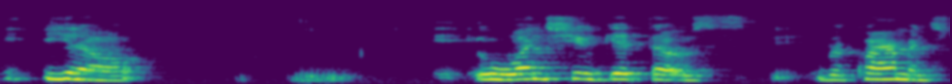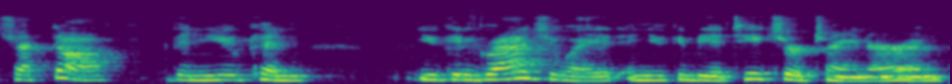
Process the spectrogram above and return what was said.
you know, once you get those requirements checked off, then you can you can graduate and you can be a teacher trainer and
